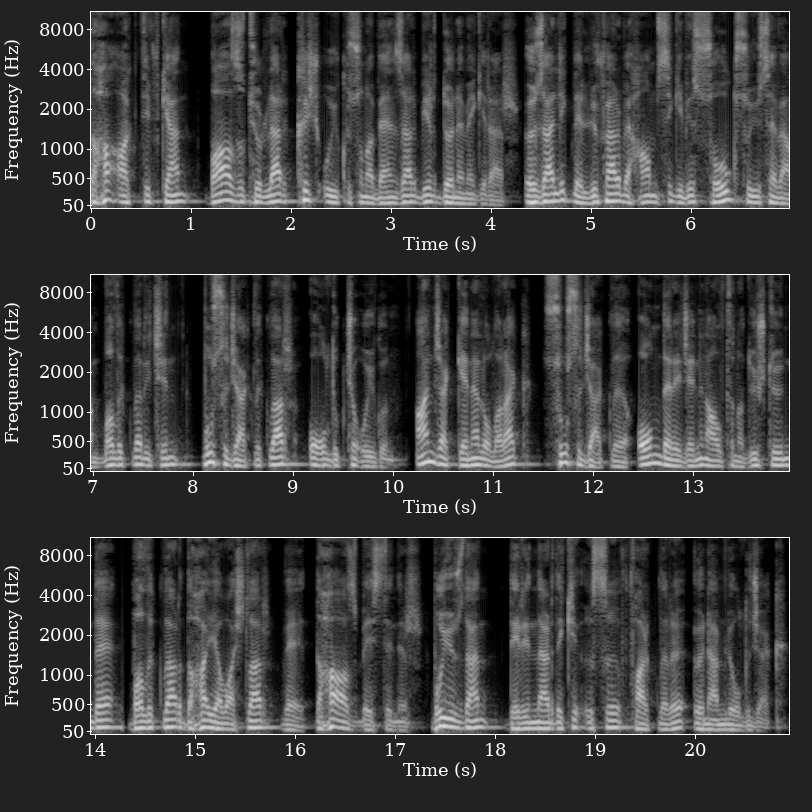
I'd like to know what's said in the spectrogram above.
daha aktifken bazı türler kış uykusuna benzer bir döneme girer. Özellikle lüfer ve hamsi gibi soğuk suyu seven balıklar için bu sıcaklıklar oldukça uygun. Ancak genel olarak su sıcaklığı 10 derecenin altına düştüğünde balıklar daha yavaşlar ve daha az beslenir. Bu yüzden derinlerdeki ısı farkları önemli olacak.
